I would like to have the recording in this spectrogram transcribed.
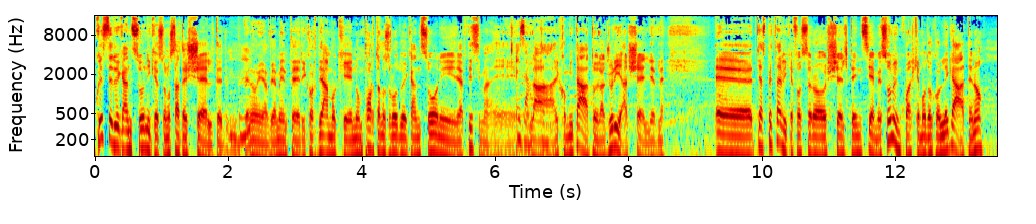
Queste due canzoni che sono state scelte, Mhm. perché noi ovviamente ricordiamo che non portano solo due canzoni gli artisti, ma è Esatto. la- il comitato e la giuria a sceglierle. Eh, ti aspettavi che fossero scelte insieme? Sono in qualche modo collegate, no?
